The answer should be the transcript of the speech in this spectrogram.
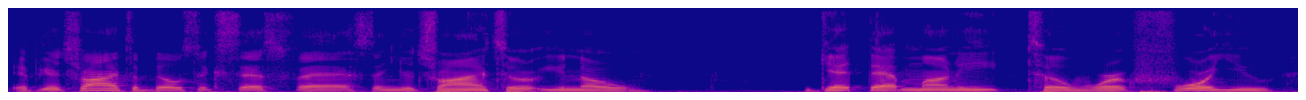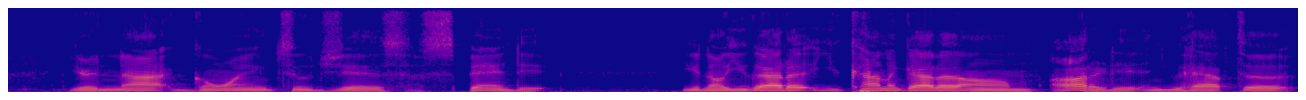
if you're trying to build success fast and you're trying to, you know, get that money to work for you, you're not going to just spend it. You know, you gotta, you kind of gotta um, audit it, and you have to,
